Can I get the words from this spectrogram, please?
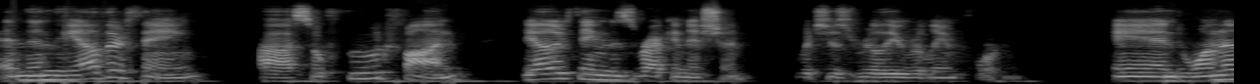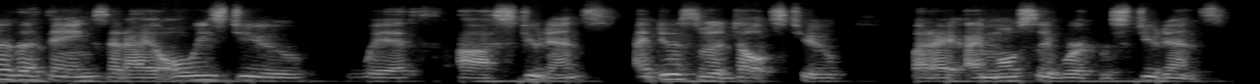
And then the other thing, uh, so food, fun. The other thing is recognition, which is really, really important. And one of the things that I always do with uh, students, I do this with adults too, but I, I mostly work with students,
